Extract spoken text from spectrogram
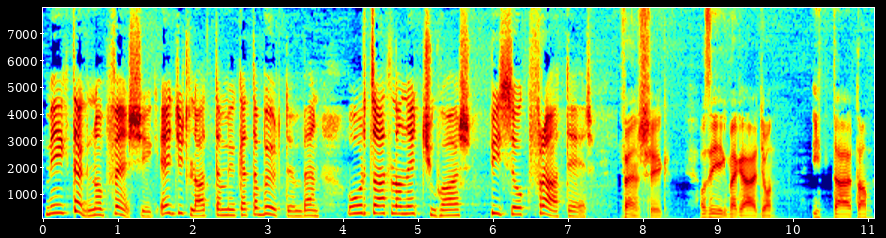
Még tegnap fenség, együtt láttam őket a börtönben. Orcátlan egy csuhás, piszok, fráter. Fenség, az ég megáldjon. Itt álltam,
